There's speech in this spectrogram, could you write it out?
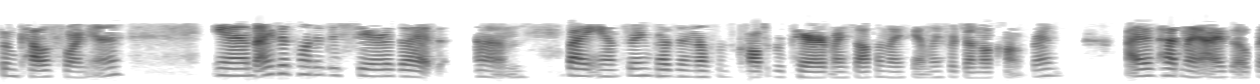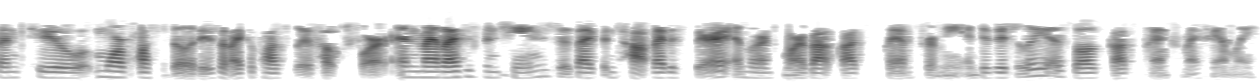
from California. And I just wanted to share that um, by answering President Nelson's call to prepare myself and my family for General Conference, I have had my eyes open to more possibilities than I could possibly have hoped for, and my life has been changed as I've been taught by the Spirit and learned more about God's plan for me individually as well as God's plan for my family.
